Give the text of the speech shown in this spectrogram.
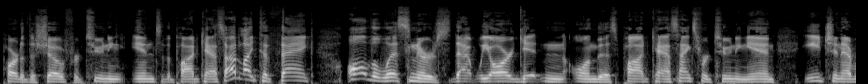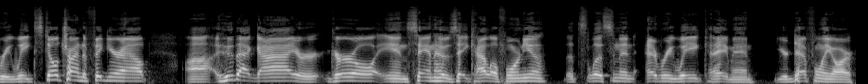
part of the show for tuning into the podcast. I'd like to thank all the listeners that we are getting on this podcast. Thanks for tuning in each and every week. Still trying to figure out uh, who that guy or girl in San Jose, California that's listening every week. Hey, man, you're definitely our,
